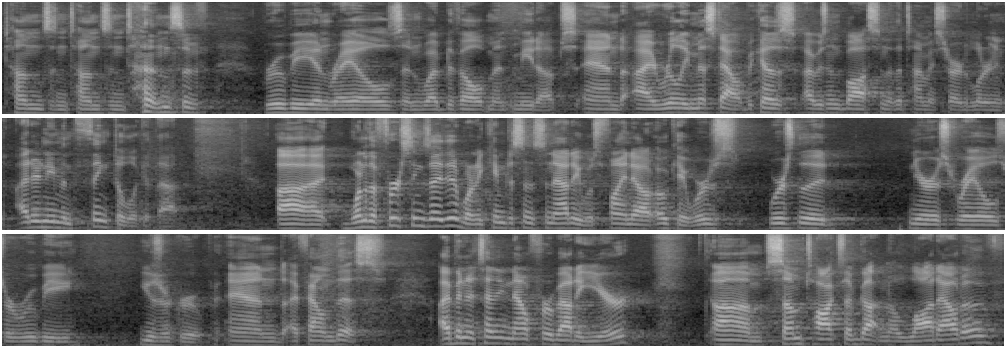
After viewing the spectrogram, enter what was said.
tons and tons and tons of Ruby and Rails and web development meetups, and I really missed out because I was in Boston at the time I started learning. I didn't even think to look at that. Uh, one of the first things I did when I came to Cincinnati was find out, okay, where's, where's the nearest Rails or Ruby user group? And I found this. I've been attending now for about a year. Um, some talks I've gotten a lot out of.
